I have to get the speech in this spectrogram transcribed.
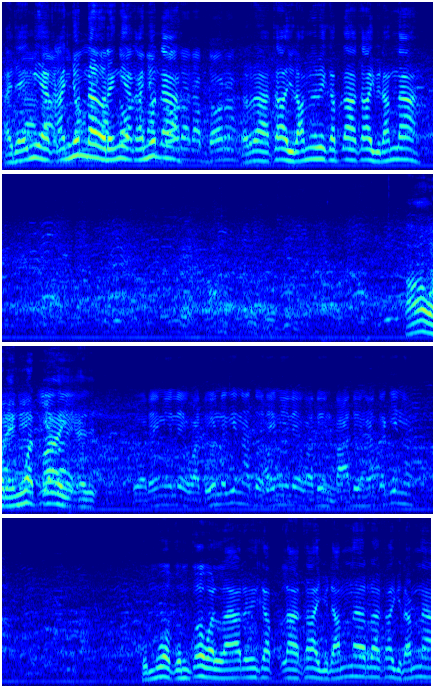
ไอ้แดงมีอาการยุดนะแดงมีอาการยุดนะดำโตนะราคาอยู่ดำนี่กับราคาอยู่ดำนะเอาแดงงวดไปไอ้ตัว แดงนี่เลยว่าเดินตะกี้นะตัวแดงนี่เลยว่าเดินป่าเดินนะตะกี้นะกลุ่มวัวกลุ่มก็วันลาเลยครับราคาอยู่ดำนะราคาอยู่ดำนะ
